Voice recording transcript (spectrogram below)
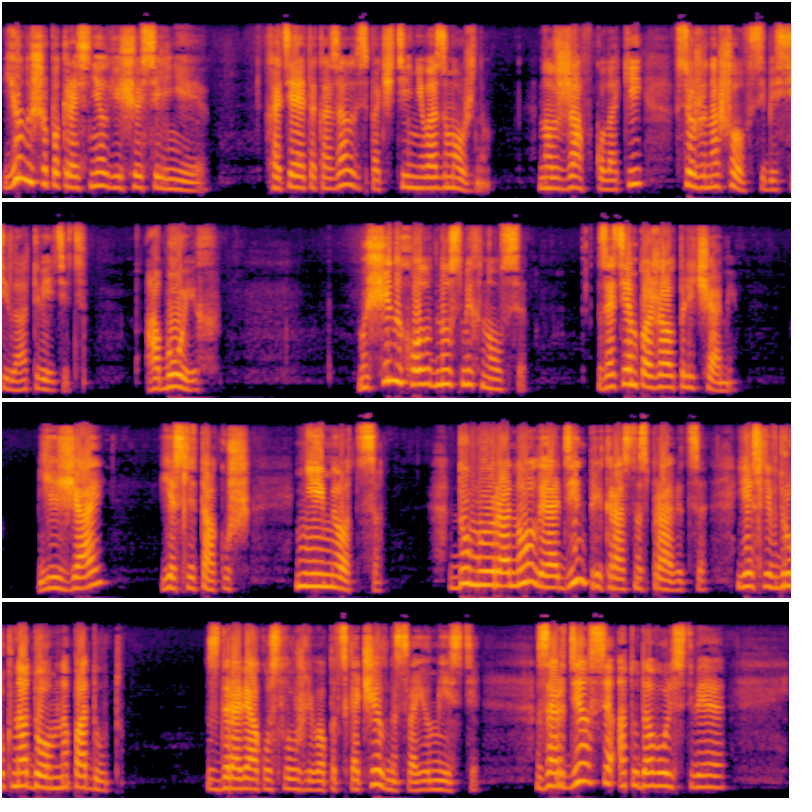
Юноша покраснел еще сильнее, хотя это казалось почти невозможным, но, сжав кулаки, все же нашел в себе силы ответить. «Обоих!» Мужчина холодно усмехнулся, затем пожал плечами. «Езжай, если так уж не имется. Думаю, Ранол и один прекрасно справится, если вдруг на дом нападут». Здоровяк услужливо подскочил на своем месте — зарделся от удовольствия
